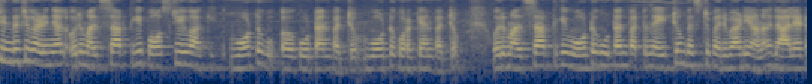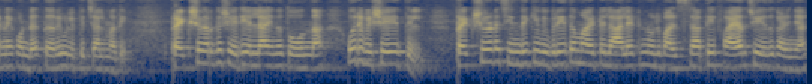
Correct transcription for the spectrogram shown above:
ചിന്തിച്ചു കഴിഞ്ഞാൽ ഒരു മത്സരാർത്ഥിക്ക് പോസിറ്റീവ് ആക്കി വോട്ട് കൂട്ടാൻ പറ്റും വോട്ട് കുറയ്ക്കാൻ പറ്റും. ഒരു മത്സരാർത്ഥിക്ക് വോട്ട് കൂട്ടാൻ പറ്റുന്ന ഏറ്റവും ബെസ്റ്റ് പരിപാടിയാണ് ലാലേട്ടനെ കൊണ്ട് തെറി വിളിപ്പിച്ചാൽ മതി. പ്രേക്ഷകർക്ക് ശരിയല്ല എന്ന് തോന്നുന്ന ഒരു വിഷയത്തിൽ പ്രേക്ഷകരുടെ ചിന്തയ്ക്ക് വിപരീതമായിട്ട് ലാലേട്ടൻ ഒരു മത്സരാർത്ഥിയെ ഫയർ ചെയ്തു കഴിഞ്ഞാൽ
